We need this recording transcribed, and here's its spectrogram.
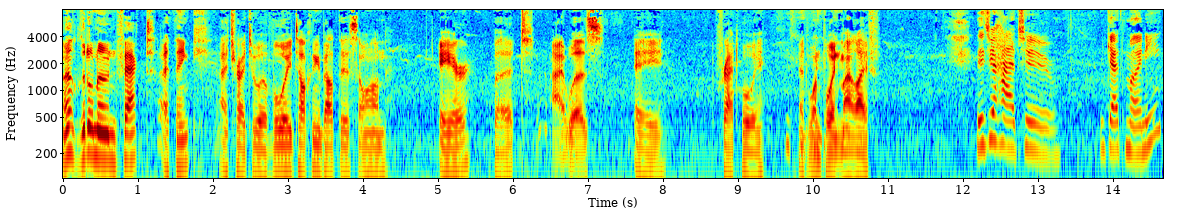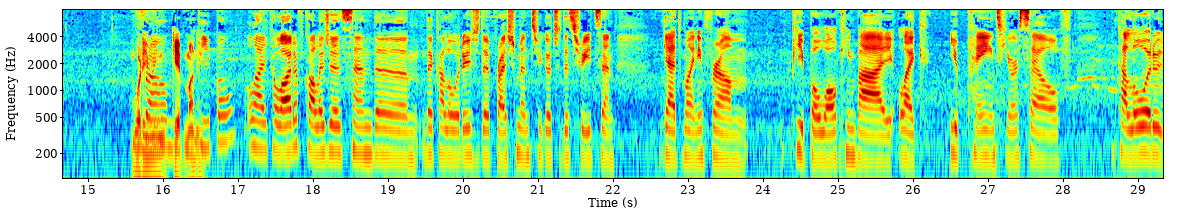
A little known fact, I think. I try to avoid talking about this on air, but I was a frat boy at one point in my life. Did you have to get money? What do you mean, get money? People like a lot of colleges send the the calouros, the freshmen, to go to the streets and get money from people walking by. Like you paint yourself. Calouro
